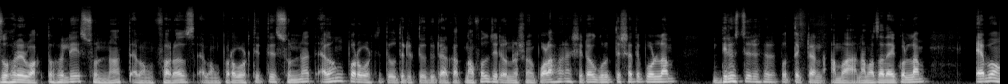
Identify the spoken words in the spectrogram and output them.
জোহরের ওয়াক্ত হলে সুন্নত এবং ফরজ এবং পরবর্তীতে সুন্নত এবং পরবর্তীতে অতিরিক্ত দুই রাকাত নফল, যেটা অন্য সময় পড়া হয় না, সেটাও গুরুত্বের সাথে পড়লাম। ধীরস্থিরের সাথে প্রত্যেকটা নামাজ আদায় করলাম এবং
